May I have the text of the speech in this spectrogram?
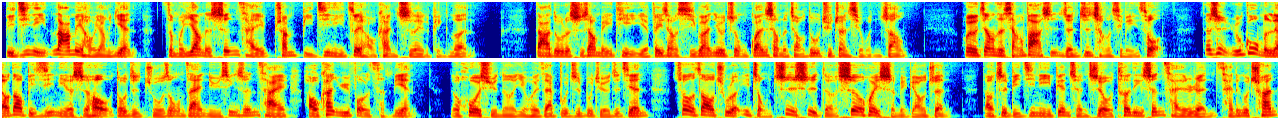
比基尼辣妹好养眼，怎么样的身材穿比基尼最好看之类的评论。大多的时尚媒体也非常习惯用这种观赏的角度去撰写文章，会有这样的想法是人之常情，没错。但是，如果我们聊到比基尼的时候，都只着重在女性身材好看与否的层面，那或许呢，也会在不知不觉之间，创造出了一种制式的社会审美标准，导致比基尼变成只有特定身材的人才能够穿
